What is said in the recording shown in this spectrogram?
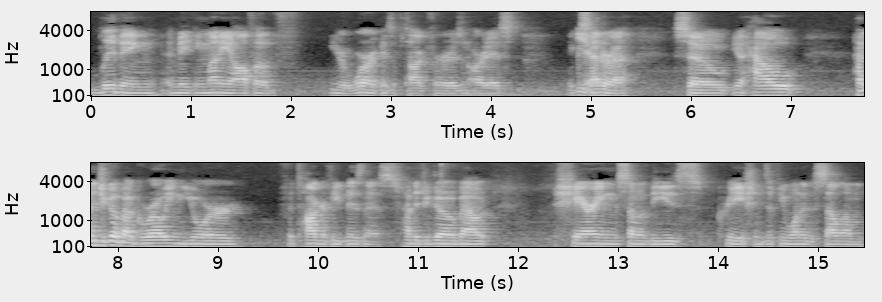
living and making money off of your work as a photographer, as an artist, etc. So you know how how did you go about growing your photography business? How did you go about sharing some of these creations if you wanted to sell them?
